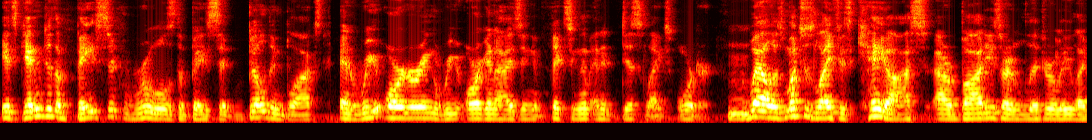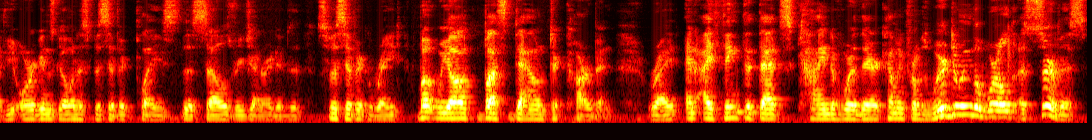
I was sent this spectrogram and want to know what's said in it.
it's getting to the basic rules, the basic building blocks, and reordering, reorganizing, and fixing them, and it dislikes order. Mm. Well, as much as life is chaos, our bodies are literally like the organs go in a specific place, the cells regenerate at a specific rate, but we all bust down to carbon. Right, and I think that that's kind of where they're coming from. Is we're doing the world a service,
